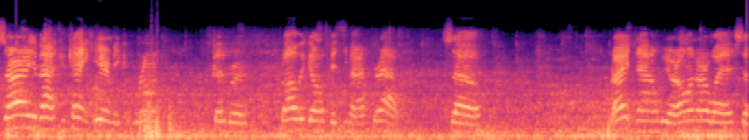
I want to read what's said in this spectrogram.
sorry about if you can't hear me because we're because we're probably going 50 miles per hour. So, right now we are on our way, so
